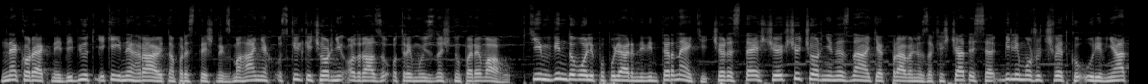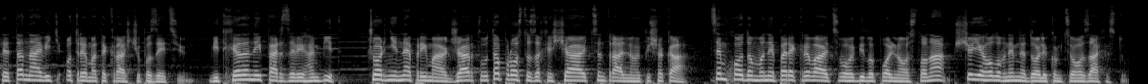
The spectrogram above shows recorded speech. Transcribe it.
некоректний дебют, який не грають на престижних змаганнях, оскільки чорні одразу отримують значну перевагу. Втім, він доволі популярний в інтернеті через те, що якщо чорні не знають, як правильно захищатися, білі можуть швидко урівняти та навіть отримати кращу позицію. Відхилений ферзевий гамбіт. Чорні не приймають жертву та просто захищають центрального пішака. Цим ходом вони перекривають свого білопольного слона, що є головним недоліком цього захисту.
